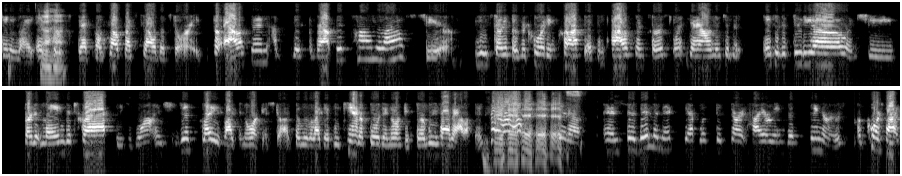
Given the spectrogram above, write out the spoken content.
anyway, and Uh-huh. that will help us tell the story. So Allison, this, about this time last year, we started the recording process, and Allison first went down into the into the studio, and she started laying the tracks. These and she just plays like an orchestra. So we were like, if we can't afford an orchestra, we have Allison. you know. And so then the next step was to start hiring the singers. Of course, I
